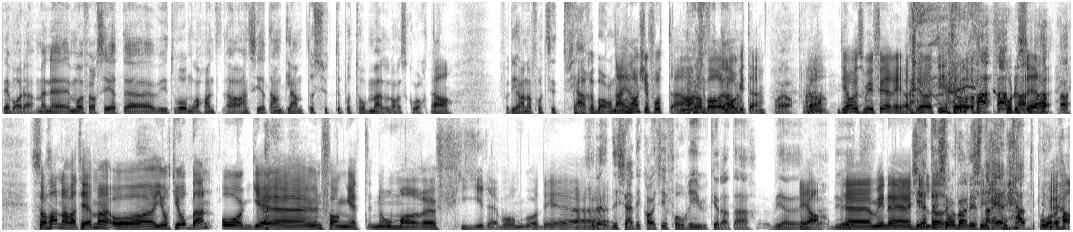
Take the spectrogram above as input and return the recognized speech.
Det var det. Men eh, jeg må først si at Wormgård han, han sier at han glemte å sutte på tommelen når han skårte. Ja. Fordi han har fått sitt fjerde barn. Nei, han har ikke fått det. Han, har har bare laget det. Oh, ja. Ja, de har jo så mye ferie at de har tid til å produsere. Så han har vært hjemme og gjort jobben, og uh, unnfanget nummer fire. Wormgård, det, Så det, det skjedde kanskje i forrige uke, dette her. Vi er, Ja. du, uh, mine BT-journalister er tett på. ja,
